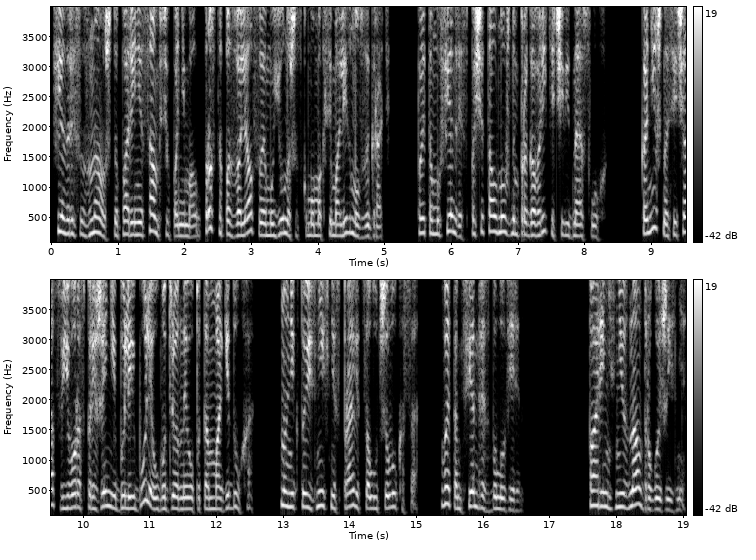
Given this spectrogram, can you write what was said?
Фенрис знал, что парень и сам все понимал, просто позволял своему юношескому максимализму взыграть. Поэтому Фенрис посчитал нужным проговорить очевидное вслух. Конечно, сейчас в его распоряжении были и более умудренные опытом маги духа, но никто из них не справится лучше Лукаса. В этом Фенрис был уверен. Парень не знал другой жизни.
